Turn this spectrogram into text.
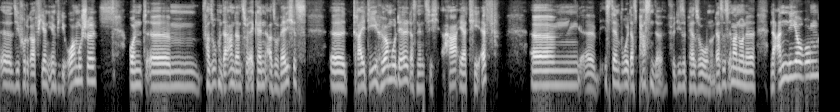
Äh, sie fotografieren irgendwie die Ohrmuschel und ähm, versuchen daran dann zu erkennen, also welches äh, 3D-Hörmodell, das nennt sich HRTF, ähm, äh, ist denn wohl das Passende für diese Person? Und das ist immer nur eine, eine Annäherung.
